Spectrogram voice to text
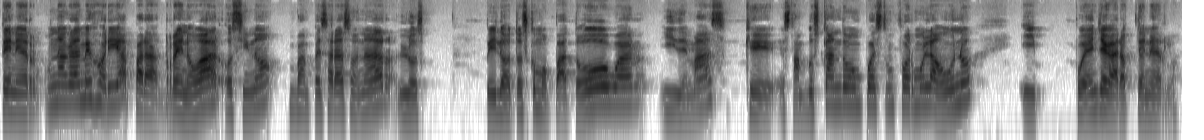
tener una gran mejoría para renovar o si no, va a empezar a sonar los pilotos como Pato Howard y demás que están buscando un puesto en Fórmula 1 y pueden llegar a obtenerlo.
